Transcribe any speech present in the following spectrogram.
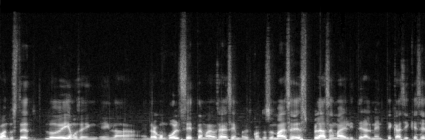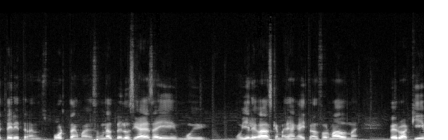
cuando usted lo veíamos en, en la, en Dragon Ball Z, mae, o sea, cuando esos madres se desplazan, mae, literalmente casi que se teletransportan, mae, son unas velocidades ahí muy, muy elevadas que manejan ahí transformados, mae. Pero aquí,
